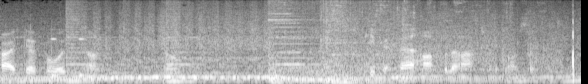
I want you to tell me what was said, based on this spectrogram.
Alright, go forward. Um, no. Keep it in there half for the last 25 seconds.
